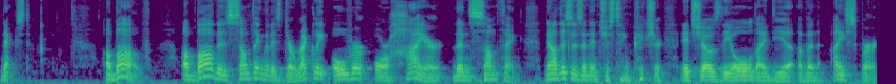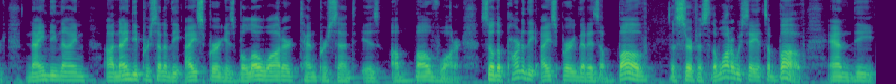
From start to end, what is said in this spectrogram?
next. Above. Above is something that is directly over or higher than something. Now, this is an interesting picture. It shows the old idea of an iceberg. 99, uh, 90% of the iceberg is below water, 10% is above water. So the part of the iceberg that is above the surface of the water, we say it's above. And the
